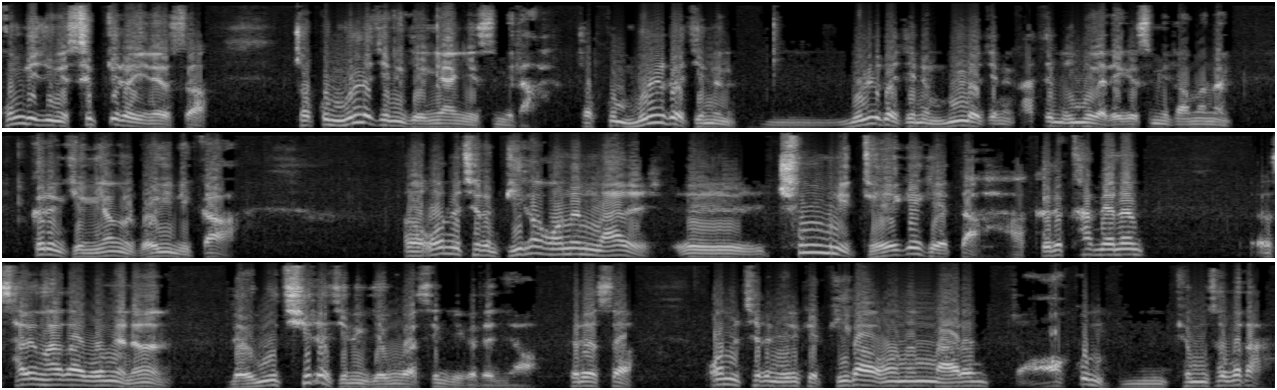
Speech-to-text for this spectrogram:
공기 중에 습기로 인해서 조금 물러지는 경향이 있습니다. 조금 묽어지는 음, 묽어지는 물러지는 같은 의미가 되겠습니다만은 그런 경향을 보이니까 어, 오늘처럼 비가 오는 날 어, 충분히 되게 겠다. 아, 그렇다면은 어, 사용하다 보면은 너무 길어지는 경우가 생기거든요. 그래서 오늘처럼 이렇게 비가 오는 날은 조금 음, 평소보다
